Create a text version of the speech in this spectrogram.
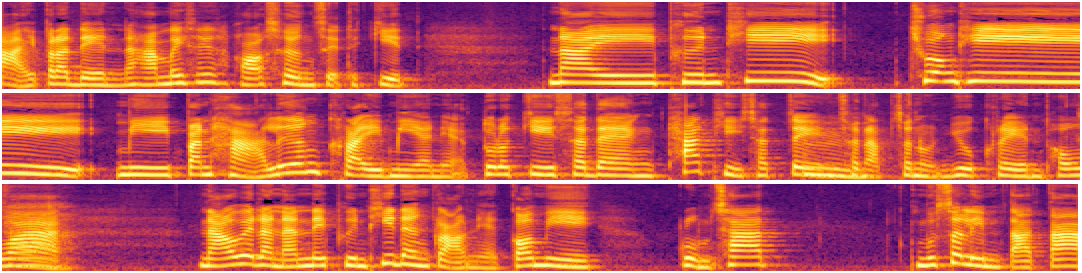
ลาย ๆ ประเด็นนะคะ ไม่ใช่เฉพาะเชิงเศรษฐกิจ ในพื้นที่ ช่วงที่มีปัญหาเรื่องไครเมียเนี่ย ตุรกีแสดงท่าทีชัดเจนอืมสนับสนุนยูเครน เพราะว่าค่ะณเวลานั้นในพื้นที่ดังกล่าวเนี่ยก็มีกลุ่มชาติมุสลิมตาตา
